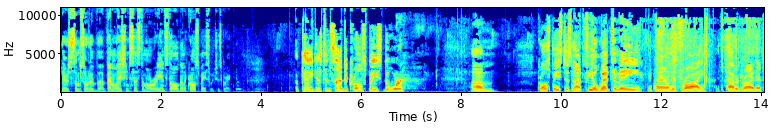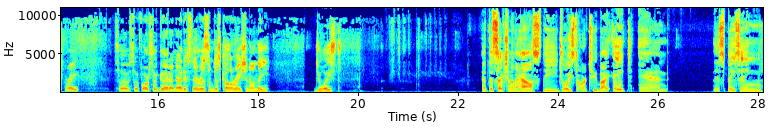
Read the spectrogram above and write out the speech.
there's some sort of ventilation system already installed in the crawl space, which is great. Okay, just inside the crawl space door. Um, crawl space does not feel wet to me. The ground is dry. It's powder dry. That's great. So, so far so good. I noticed there is some discoloration on the joist. At this section of the house, the joists are 2 by 8 and the spacing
